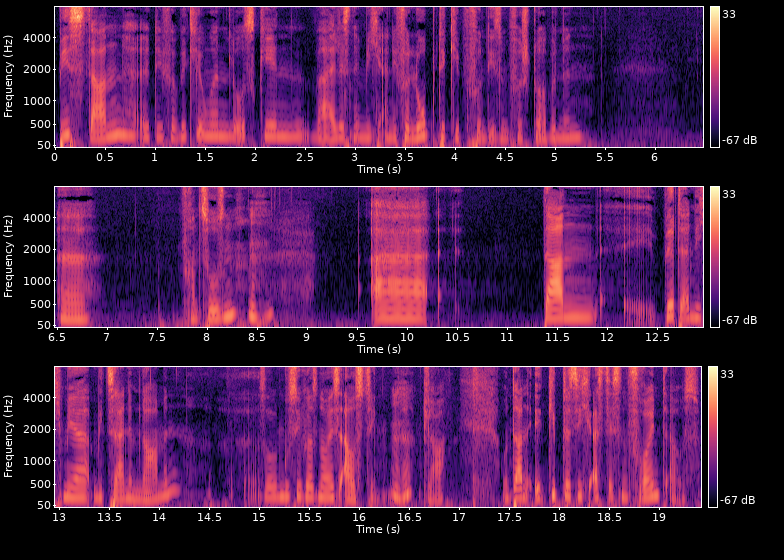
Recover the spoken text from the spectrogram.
bis dann äh, die Verwicklungen losgehen, weil es nämlich eine Verlobte gibt von diesem verstorbenen äh, Franzosen. Mhm. Äh, dann wird er nicht mehr mit seinem Namen, äh, sondern muss sich was Neues ausdenken, Mhm. ne? klar. Und dann äh, gibt er sich als dessen Freund aus,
